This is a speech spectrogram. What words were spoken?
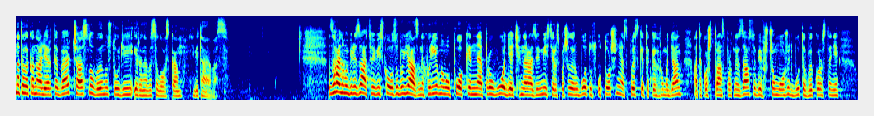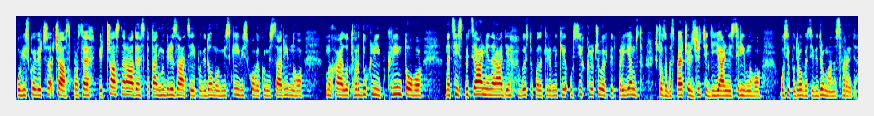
На телеканалі РТБ час новин у студії Ірина Веселовська. Вітаю вас. Загальну мобілізацію військовозобов'язаних у Рівному поки не проводять. Наразі у місті розпочали роботу з уточнення списків таких громадян, а також транспортних засобів, що можуть бути використані у військовий час. Про це під час наради з питань мобілізації повідомив міський військовий комісар Рівного Михайло Твердохліб. Крім того, на цій спеціальній нараді виступили керівники усіх ключових підприємств, що забезпечують життєдіяльність Рівного. Усі подробиці від Романа Свариди.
